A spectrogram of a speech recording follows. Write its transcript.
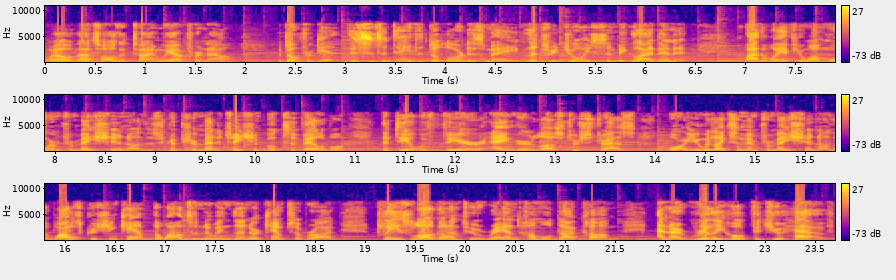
Well, that's all the time we have for now. But don't forget, this is a day that the Lord has made. Let's rejoice and be glad in it. By the way, if you want more information on the scripture meditation books available that deal with fear, anger, lust, or stress, or you would like some information on the Wilds Christian Camp, the Wilds of New England, or camps abroad, please log on to randhummel.com. And I really hope that you have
